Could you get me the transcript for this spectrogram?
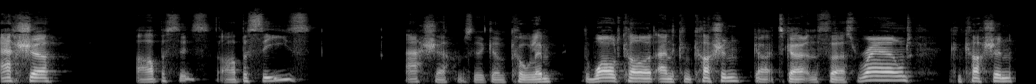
Asher Arbaces? Arbaces? Asher, I'm just going to go call him. The wild card and concussion go to go out in the first round. Concussion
